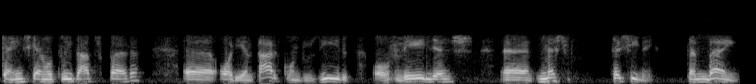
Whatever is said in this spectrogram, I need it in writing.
cães que eram utilizados para orientar, conduzir ovelhas, mas, fascinem, também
